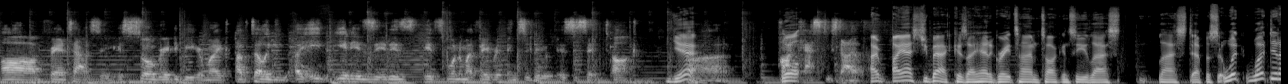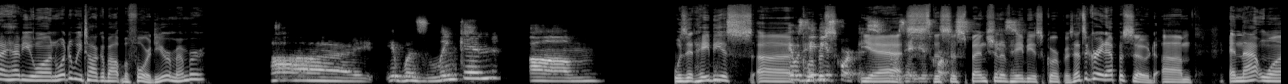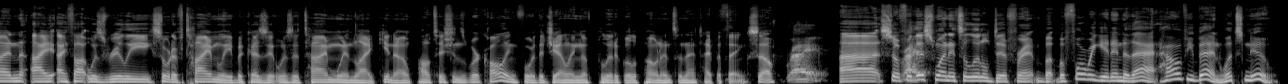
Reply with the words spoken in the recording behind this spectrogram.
Uh, fantastic! It's so great to be here, Mike. I'm telling you, it, it is, it is, it's one of my favorite things to do is to sit and talk. Yeah. Uh, Well, podcasting style. I, I asked you back because I had a great time talking to you last last episode. What what did I have you on? What did we talk about before? Do you remember? Uh, it was Lincoln. Um, Was it habeas? Uh, It was habeas corpus. It was Yes, habeas the corpus. suspension of habeas corpus. That's a great episode. Um, and that one I, I thought was really sort of timely because it was a time when like you know politicians were calling for the jailing of political opponents and that type of thing. So, right. uh, so for Right. this one, it's a little different. But before we get into that, how have you been? What's new?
